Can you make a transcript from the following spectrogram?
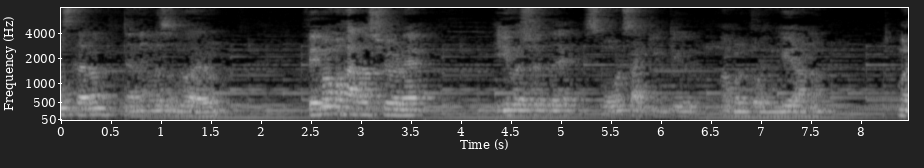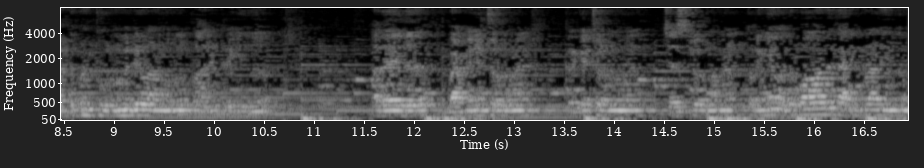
നമസ്കാരം. ഞാൻ നിങ്ങളുടെ സ്വന്തം ആരോൺ ഫേമ മഹാരാഷ്ട്രയുടെ ഈ വർഷത്തെ സ്പോർട്സ് ആക്ടിവിറ്റികൾ നമ്മൾ തുടങ്ങുകയാണ്. മൾട്ടിപ്പിൾ ടൂർണമെന്റുകളാണ് നമ്മൾ പ്ലാൻ ഇട്ടിരിക്കുന്നത്. അതായത് badminton tournament cricket tournament chess tournament തുടങ്ങിയ ഒരുപാട് കാര്യങ്ങളാണ് ഇന്ന്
